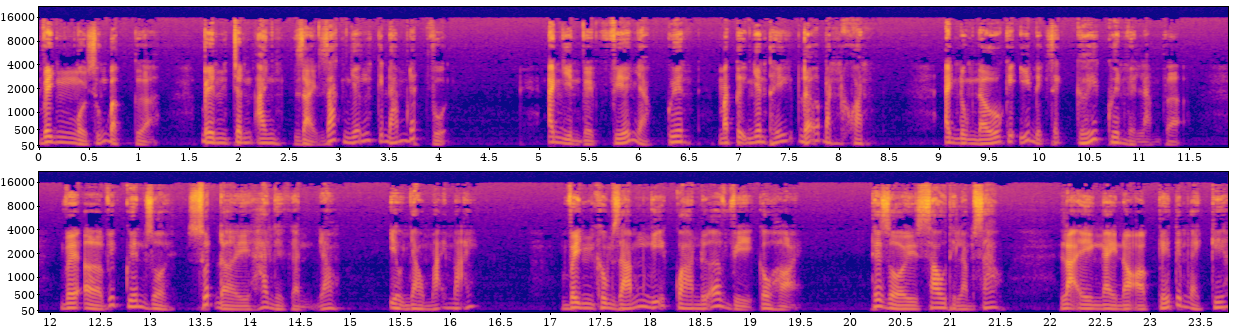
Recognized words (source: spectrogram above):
Vinh ngồi xuống bậc cửa, bên chân anh rải rác những cái đám đất vụn. Anh nhìn về phía nhà Quyên mà tự nhiên thấy đỡ băn khoăn. Anh nung nấu cái ý định sẽ cưới Quyên về làm vợ. Về ở với Quyên rồi, suốt đời hai người gần nhau, yêu nhau mãi mãi. Vinh không dám nghĩ qua nữa vì câu hỏi. Thế rồi sau thì làm sao? Lại ngày nọ kế tiếp ngày kia,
